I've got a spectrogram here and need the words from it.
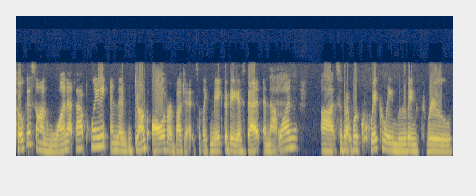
focus on one at that point and then dump all of our budget. So like make the biggest bet in that one uh, so that we're quickly moving through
